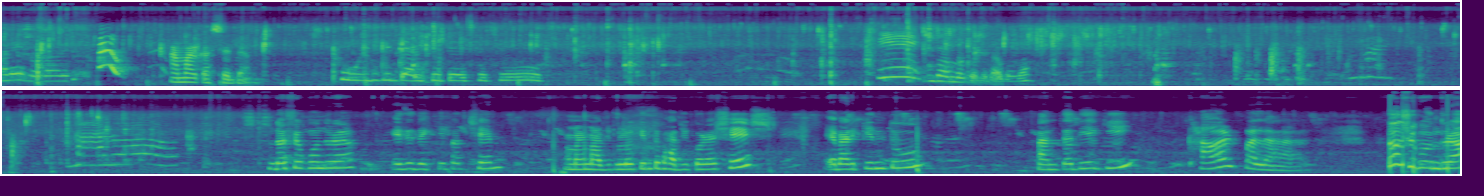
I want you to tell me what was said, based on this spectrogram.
আরে বাবা আমার কাছে দেন ওইদিকে তেল ফুটে এসেছে বন্ধ করে দাও বাবা। দর্শক বন্ধুরা, এই যে দেখতে পাচ্ছেন, আমার মাছগুলো কিন্তু ভাজি করা শেষ। এবার কিন্তু পান্তা দিয়ে কি? খাওয়ার পালা। দর্শক বন্ধুরা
